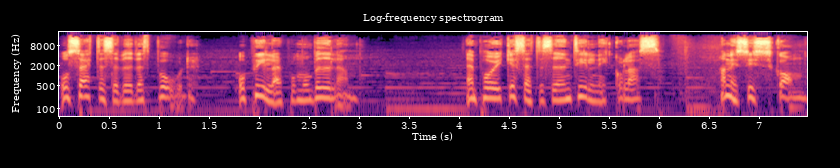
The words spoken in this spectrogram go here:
och sätter sig vid ett bord och pillar på mobilen. En pojke sätter sig in till Nicholas. Han är syskon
